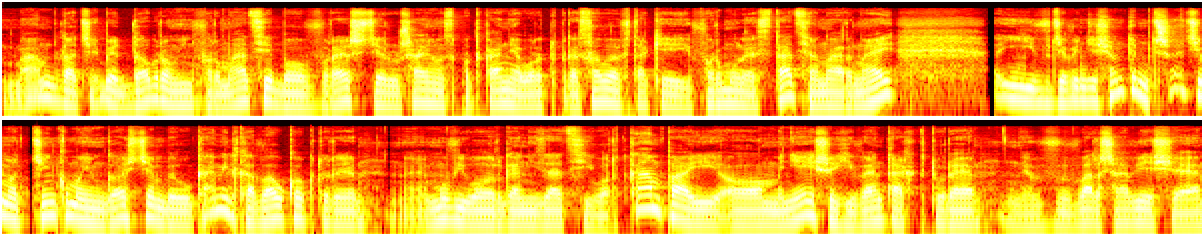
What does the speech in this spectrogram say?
mam dla Ciebie dobrą informację, bo wreszcie ruszają spotkania WordPressowe w takiej formule stacjonarnej. I w 93 odcinku moim gościem był Kamil Kawałko, który e, mówił o organizacji WordCampa i o mniejszych eventach, które w Warszawie się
